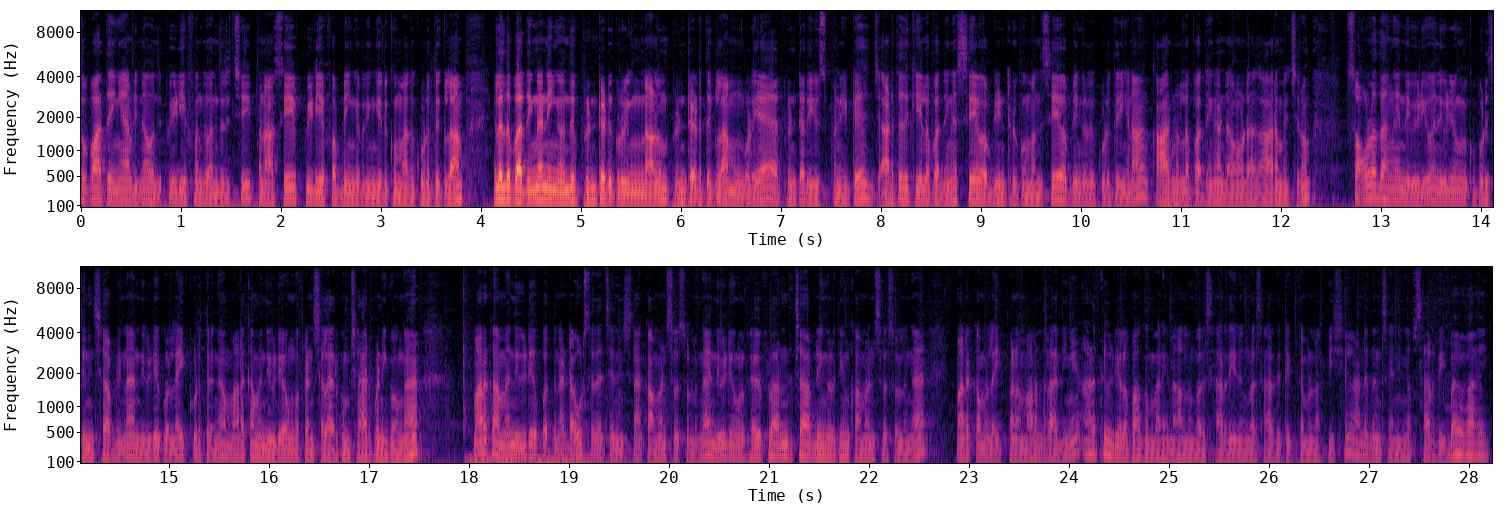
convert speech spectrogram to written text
இப்போ பார்த்தீங்க அப்படின்னா வந்து பிடிஎஃப் வந்து வந்துருச்சு. இப்போ நான் சேவ் பிடிஎஃப் அப்படிங்கிறது இங்கே இருக்கும். அதை கொடுத்துக்கலாம். இல்லை பார்த்தீங்கன்னா நீங்கள் வந்து பிரிண்ட் எடுக்கிறீங்கனாலும் பிரிண்ட் எடுத்துக்கலாம். உங்களுடைய பிரிண்டர் யூஸ் பண்ணிவிட்டு அடுத்தது கீழே பார்த்தீங்கன்னா சேவ் அப்படின்ட்டு இருக்கும். அந்த சேவ் அப்படிங்கிறது கொடுத்தீங்கன்னா கார்னரில் பார்த்தீங்கன்னா டவுன்லோட் ஆக ஆரம்பிச்சிடும் ஸோ அவ்வளோதாங்க இந்த வீடியோ இந்த வீடியோ உங்களுக்கு பிடிச்சிருந்துச்சு அப்படின்னா இந்த வீடியோக்கு லைக் கொடுத்துருங்க. மறக்காம இந்த வீடியோ உங்கள் ஃப்ரெண்ட்ஸ் எல்லாருக்கும் ஷேர் பண்ணிக்கோங்க. மறக்காம இந்த வீடியோ பார்த்தீங்கன்னா டவுட்ஸ் ஏதாச்சும் இருந்துச்சுன்னா கமெண்ட்ஸில் சொல்லுங்கள் இந்த வீடியோ உங்களுக்கு ஹெல்ப்ஃபுல்லாக இருந்துச்சா அப்படிங்கிறதையும் கமெண்ட்ஸில் சொல்லுங்கள் மறக்காம லைக் பண்ண மறந்துடாதீங்க. அடுத்த வீடியோவில் பார்க்க மாதிரி நான் உங்கள் சாரதி இது உங்கள் Sarathi tech Tamil official and then signing up Sarathi bye bye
